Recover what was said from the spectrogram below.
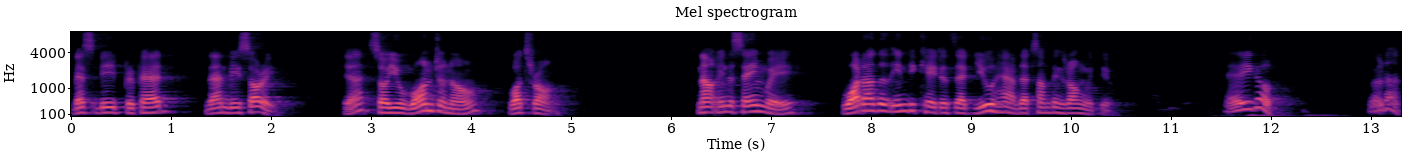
Best be prepared than be sorry. Yeah? So you want to know what's wrong. Now, in the same way, what are the indicators that you have that something's wrong with you? There you go. Well done.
